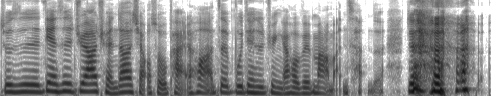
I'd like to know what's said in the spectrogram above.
就是电视剧要全照小说拍的话，这部电视剧应该会被骂蛮惨的，就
